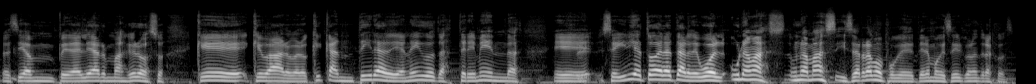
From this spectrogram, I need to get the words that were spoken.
lo hacían pedalear más grosso. Qué, qué bárbaro, qué cantera de anécdotas tremendas. Eh, Seguiría toda la tarde, Wall. Una más, una más y cerramos porque tenemos que seguir con otras cosas.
